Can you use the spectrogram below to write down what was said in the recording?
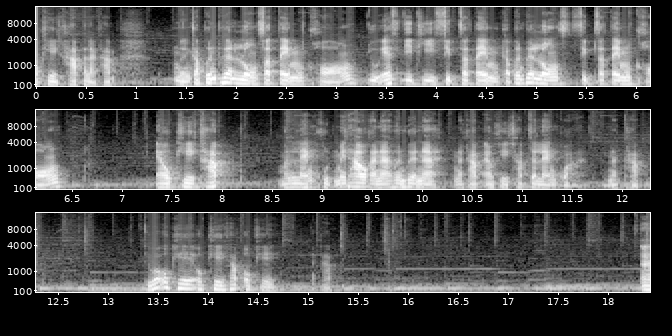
LK ครับแหละครับ เหมือนกับเพื่อนๆลงสเต็มของ USDT 10 สเต็มกับเพื่อนๆลง 10 สเต็มของ LK ครับมันแรงขุดไม่เท่ากันนะเพื่อนๆนะนะครับ LK ครับจะแรงกว่านะครับ ถือว่าโอเคโอเคครับโอเคนะครับอะ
